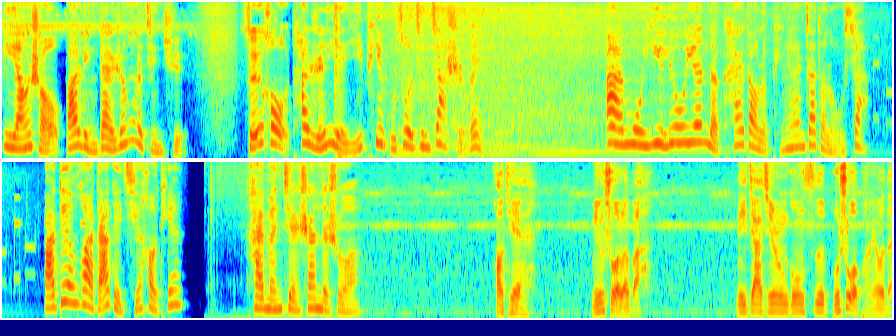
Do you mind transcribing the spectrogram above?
一扬手把领带扔了进去，随后他人也一屁股坐进驾驶位。爱慕一溜烟地开到了平兰家的楼下，把电话打给齐昊天。开门见山地说：“昊天，明说了吧，那家金融公司不是我朋友的，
